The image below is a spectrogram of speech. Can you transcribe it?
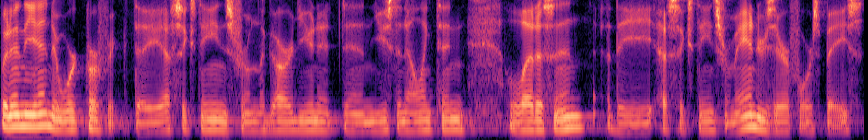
But in the end, it worked perfect. The F-16s from the Guard unit in Houston Ellington led us in. The F-16s from Andrews Air Force Base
